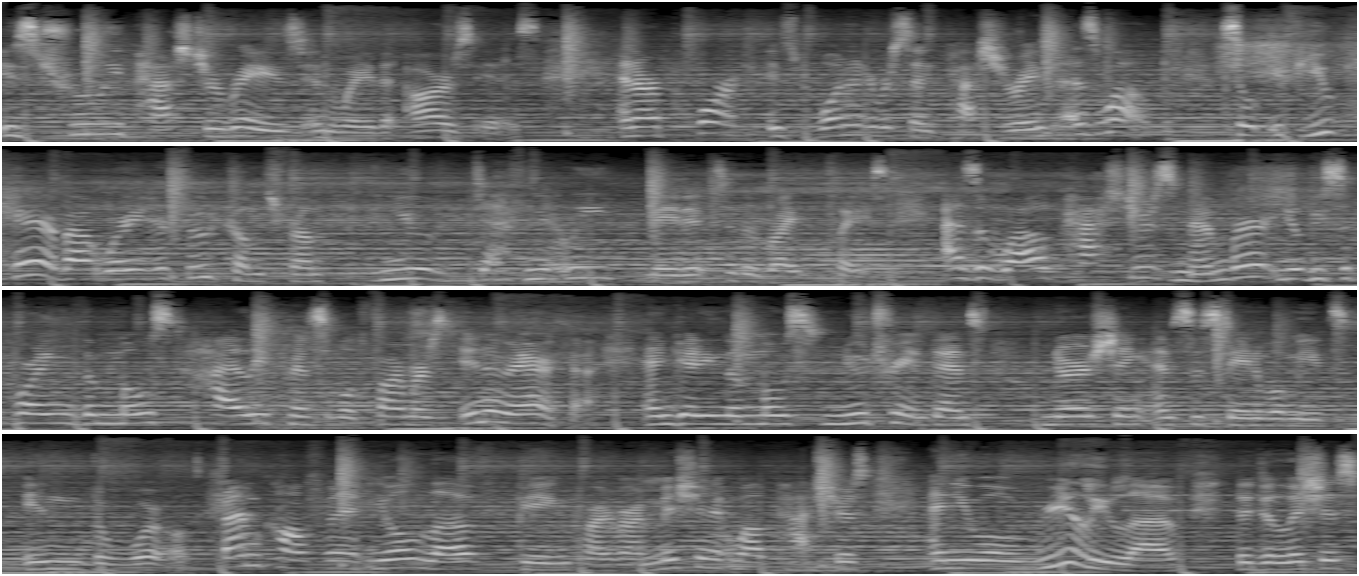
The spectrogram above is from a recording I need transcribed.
is truly pasture raised in the way that ours is. And our pork is 100% pasture raised as well. So if you care about where your food comes from, then you have definitely made it to the right place. As a Wild Pastures member, you'll be supporting the most highly principled farmers in America and getting the most nutrient dense, nourishing, and sustainable meats in the world. I'm confident you'll love being part of our mission at Wild Pastures and you will really love love the delicious,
